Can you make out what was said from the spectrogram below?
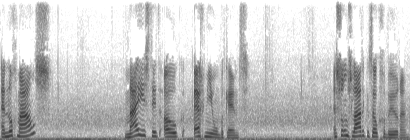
En nogmaals, mij is dit ook echt niet onbekend. En soms laat ik het ook gebeuren.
